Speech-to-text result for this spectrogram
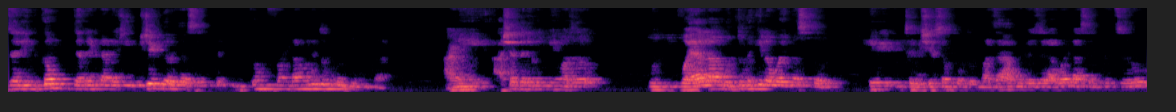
जर इन्कम जनरेट करण्याची इमिजिएट गरज असेल तर इन्कम फंडामध्ये तुम्ही गुंतवणूक करा. आणि अशा तऱ्हेने मी माझं वयाला गुंतवणुकीला वय नसतं हे इथे विषय संपवतो. माझा हा व्हिडिओ जर आवडला असेल तर जरूर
